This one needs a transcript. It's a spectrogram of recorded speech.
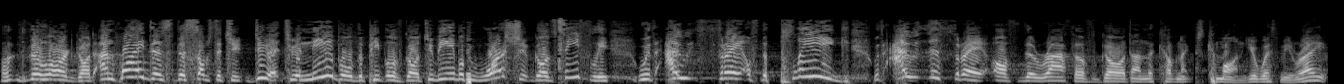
the Lord God. And why does the substitute do it? To enable the people of God to be able to worship God safely without threat of the plague, without the threat of the wrath of God and the covenant. Come on, you're with me, right?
